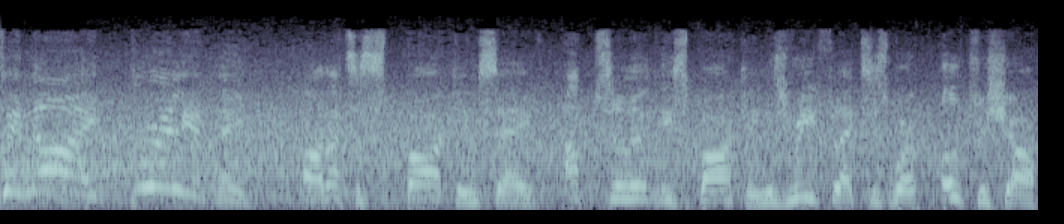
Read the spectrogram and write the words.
denied brilliantly. Oh, that's a sparkling save. Absolutely sparkling. His reflexes were ultra sharp.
